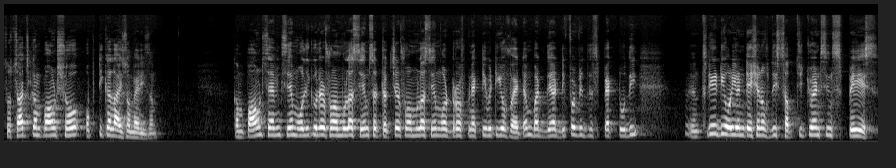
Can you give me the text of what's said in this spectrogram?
So such compounds show optical isomerism. Compounds having same molecular formula, same structure formula, same order of connectivity of atom but they are different with respect to the 3D uh, orientation of the substituents in space.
